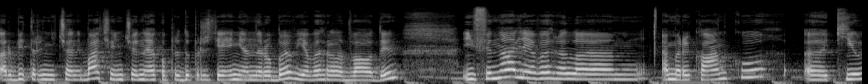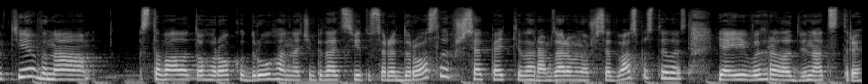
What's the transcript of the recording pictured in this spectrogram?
арбітр нічого не бачив, нічого ніякого предупреждення не робив. Я виграла 2-1. І в фіналі я виграла американку е, Кілті. Вона ставала того року друга на чемпіонаті світу серед дорослих в 65 кг. Зараз вона в 62 спустилась. Я її виграла 12-3.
